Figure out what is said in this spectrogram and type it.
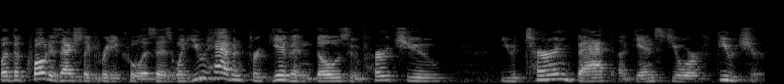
But the quote is actually pretty cool. It says, "When you haven't forgiven those who've hurt you, you turn back against your future.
